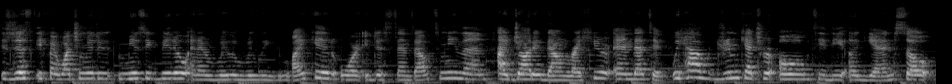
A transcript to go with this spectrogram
It's just if I watch a music video and I really, really like it or it just stands out to me, then I jot it down right here and that's it. We have Dreamcatcher OOTD again. So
